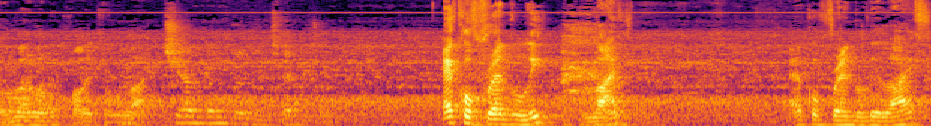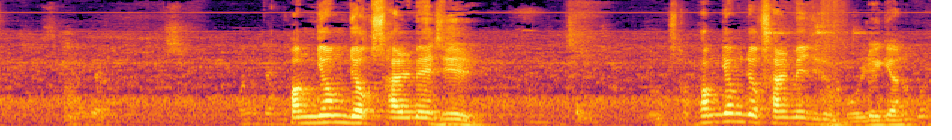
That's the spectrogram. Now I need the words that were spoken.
environmental quality of life. 친환경적인 삶. eco-friendly life. eco-friendly life. 환경적 삶의 질. 환경적 삶의 질은 뭘 얘기하는 거야?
